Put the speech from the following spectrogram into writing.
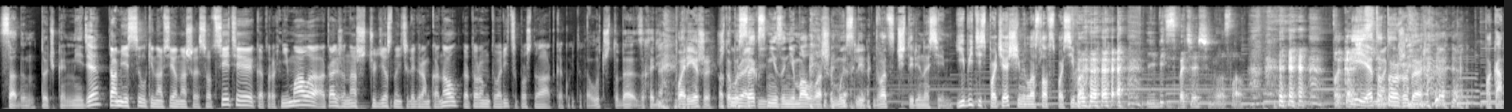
sudden.media. Там есть ссылки на все наши соцсети, которых немало, а также наш чудесный телеграм-канал, в котором творится просто ад какой-то. Лучше туда заходить пореже, чтобы секс не занимал ваши мысли 24 на 7. Ебитесь почаще, Милослав, спасибо. Ебитесь почаще, Милослав. Пока. И это тоже, да. Пока.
